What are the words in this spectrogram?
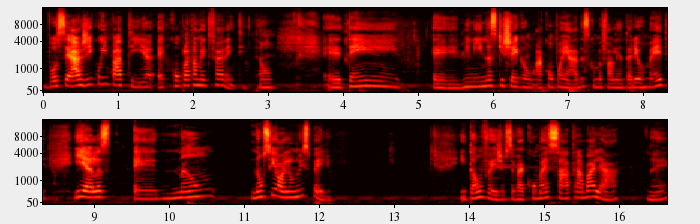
Você agir com empatia é completamente diferente. Então, é, tem é, meninas que chegam acompanhadas, como eu falei anteriormente, e elas é, não, não se olham no espelho. Então, veja, você vai começar a trabalhar né,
